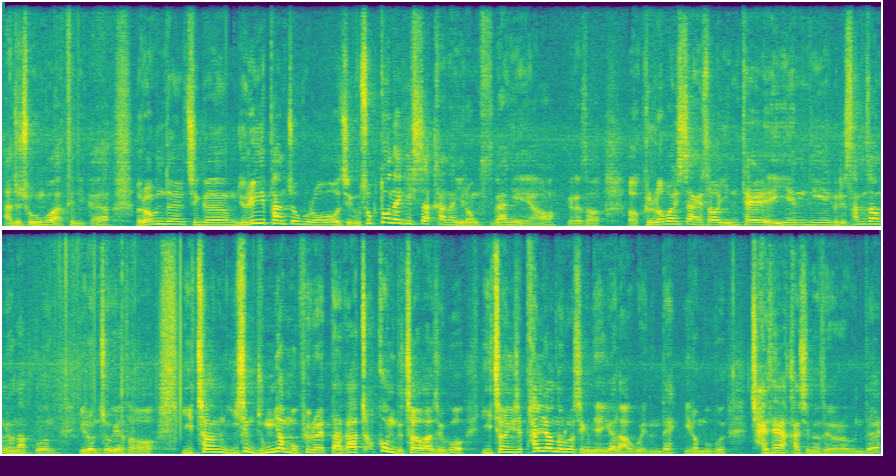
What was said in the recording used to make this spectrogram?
아주 좋은 것 같으니까요. 여러분들 지금 유리기판 쪽으로 지금 속도 내기 시작하는 이런 구간이에요. 그래서 어, 글로벌 시장에서 인텔, AMD 그리고 삼성 연합군 이런 쪽에서 2026년 목표로 했다가 조금 늦춰가지고 2028년으로 지금 얘기가 나오고 있는데 이런 부분 잘 생각하시면서 여러분들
